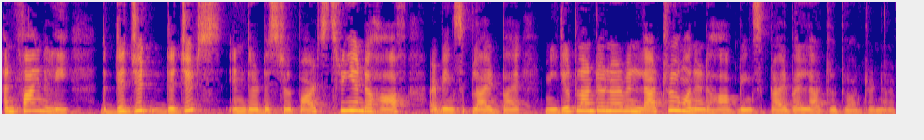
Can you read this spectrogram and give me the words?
And finally, the digit digits in their distal parts, three and a half are being supplied by medial plantar nerve and lateral one and a half being supplied by lateral plantar nerve.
